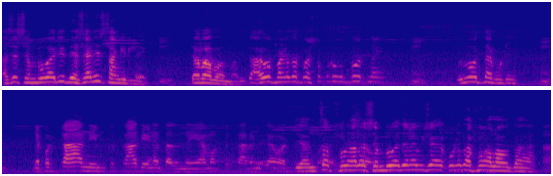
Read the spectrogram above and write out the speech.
असे शंभूराजी देसाईंनीच सांगितले. त्याबाबत आरोप म्हणण्याचा प्रश्न कुठे उद्भवत नाही. उद्भवत नाही कुठे. नाही पण का नेमकं का देण्यात आलं नाही? यामागचं कारण काय वाटतं तुम्हाला? फोन आला शंभूराजांना विचार कोणाचा फोन आला होता? हां,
